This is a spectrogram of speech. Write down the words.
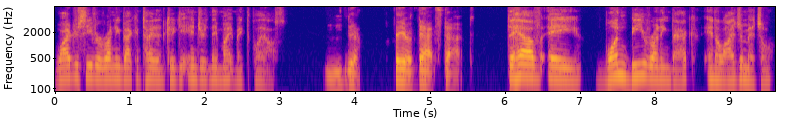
wide receiver, running back, and tight end could get injured and they might make the playoffs. Yeah, They are that stacked. They have a 1B running back in Elijah Mitchell.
